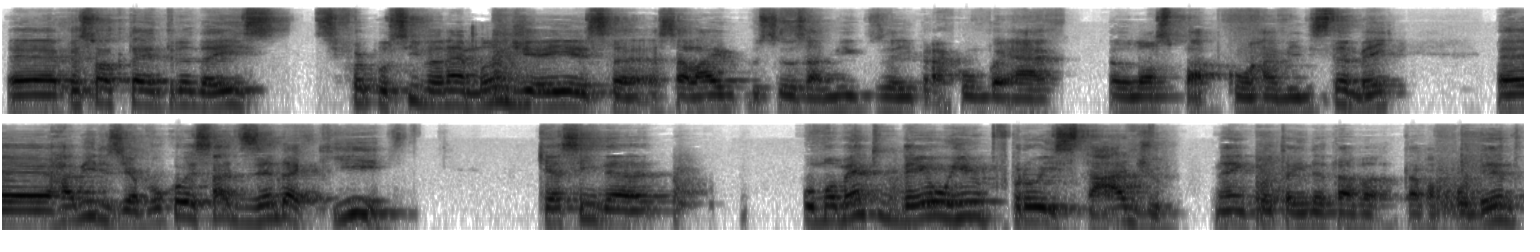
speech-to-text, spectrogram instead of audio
É, pessoal que está entrando aí, se for possível, né, mande aí essa, essa live para os seus amigos aí para acompanhar o nosso papo com o Ramires também. É, Ramires, já vou começar dizendo aqui que assim, né, o momento de eu ir para o estádio, né, enquanto ainda estava tava podendo,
